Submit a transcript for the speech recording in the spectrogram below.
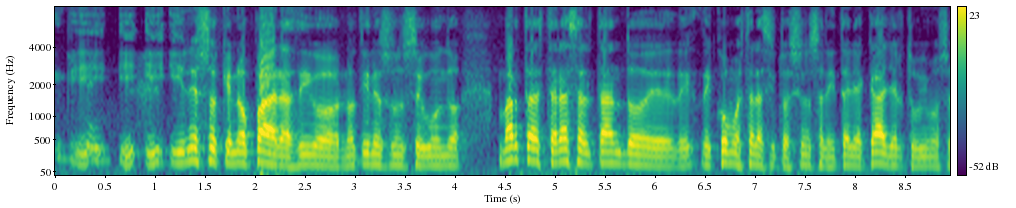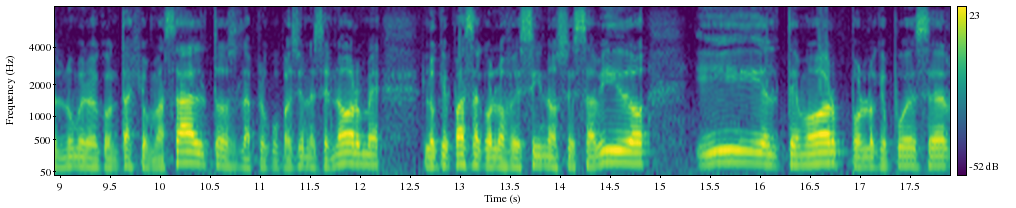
y, y, en eso que no paras, digo, no tienes un segundo. Marta estará saltando de, cómo está la situación sanitaria acá. Ayer tuvimos el número de contagios más altos, la preocupación es enorme, lo que pasa con los vecinos es sabido y el temor por lo que puede ser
